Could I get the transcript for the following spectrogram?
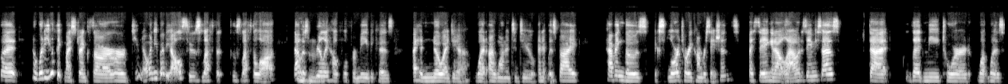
but you know, what do you think my strengths are? Or do you know anybody else who's left the who's left the law? That mm-hmm. was really helpful for me because I had no idea what I wanted to do. And it was by having those exploratory conversations, by saying it out loud, as Amy says, that led me toward what was,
